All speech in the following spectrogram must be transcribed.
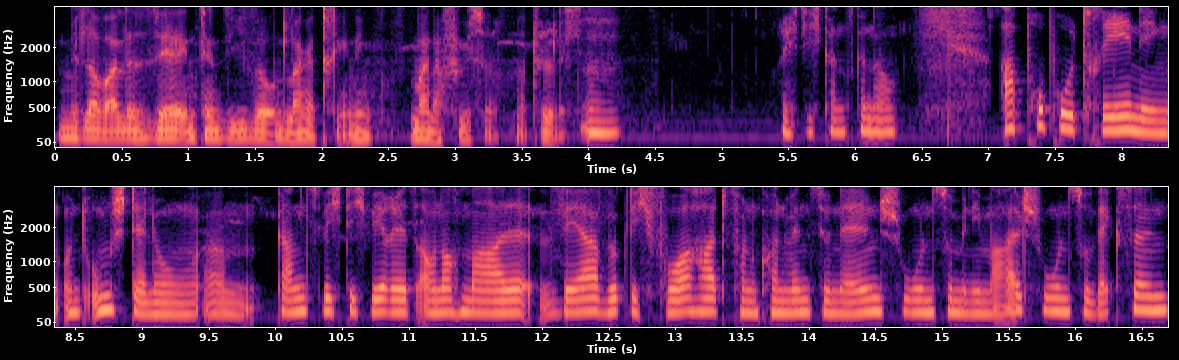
mittlerweile sehr intensive und lange Training meiner Füße, natürlich. Mhm. Richtig, ganz genau. Apropos Training und Umstellung, ähm, ganz wichtig wäre jetzt auch nochmal, wer wirklich vorhat, von konventionellen Schuhen zu Minimalschuhen zu wechseln,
